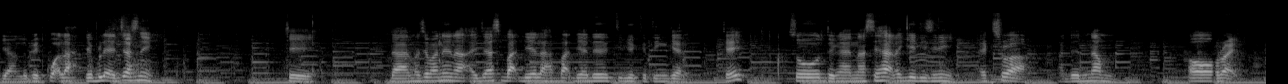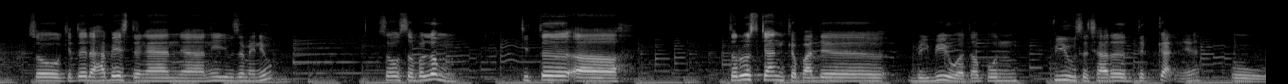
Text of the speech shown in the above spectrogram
yang lebih kuat lah. Dia boleh adjust ni. Ok dan macam mana nak adjust bat dia lah. Bat dia ada tiga ketinggian. Ok so dengan nasihat lagi di sini. Extra. Ada 6 alright. So kita dah habis dengan uh, ni user menu. So sebelum kita uh, teruskan kepada review ataupun view secara dekatnya Oh,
